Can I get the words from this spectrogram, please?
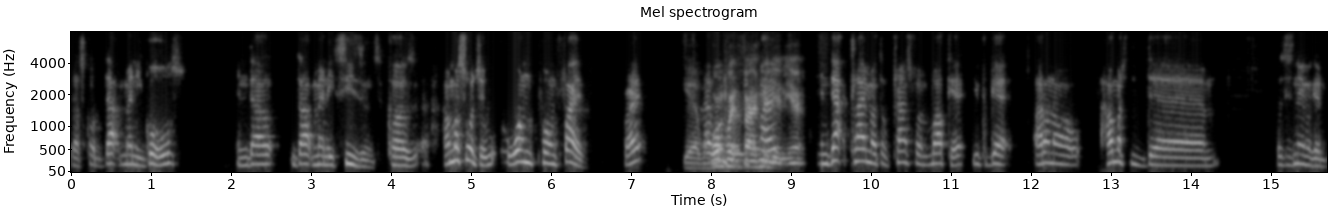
that's got that many goals in that that many seasons because I must watch it 1.5, right? Yeah, 1.5 million. Yeah. In that climate of transfer market, you could get I don't know how much did the um, what's his name again?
